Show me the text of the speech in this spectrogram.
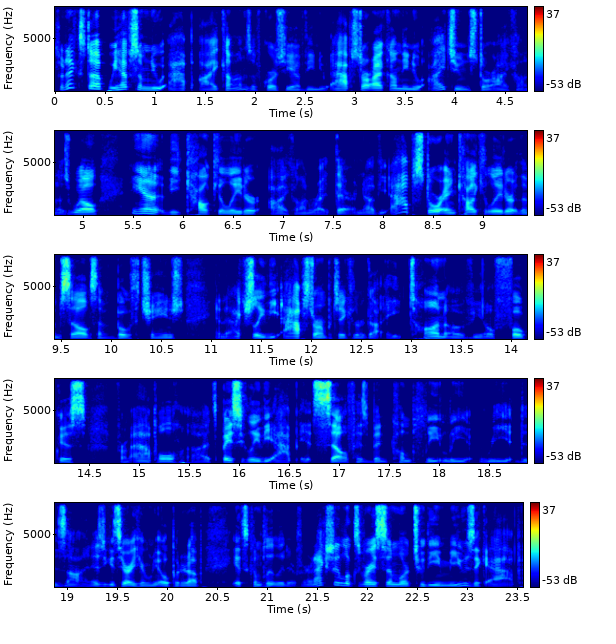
so next up we have some new app icons of course you have the new app store icon the new itunes store icon as well and the calculator icon right there there. Now, the App Store and Calculator themselves have both changed, and actually, the App Store in particular got a ton of you know focus from Apple. Uh, it's basically the app itself has been completely redesigned. As you can see right here, when you open it up, it's completely different. It actually looks very similar to the Music app.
